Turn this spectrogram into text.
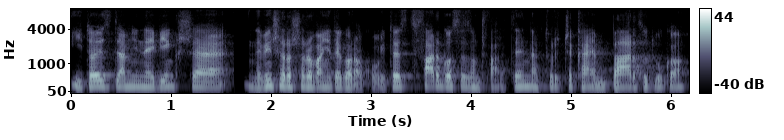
i to jest dla mnie największe, największe rozczarowanie tego roku. I to jest Fargo sezon czwarty, na który czekałem bardzo długo.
